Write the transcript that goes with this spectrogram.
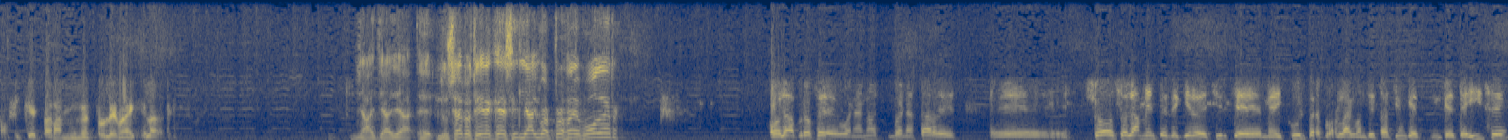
Así que para mí no es problema de que la... Ya, ya, ya. Eh, Lucero, ¿tiene que decirle algo al profe Boder? Hola, profe, buenas noches, buenas tardes. Eh, yo solamente te quiero decir que me disculpe por la contestación que, te hice,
